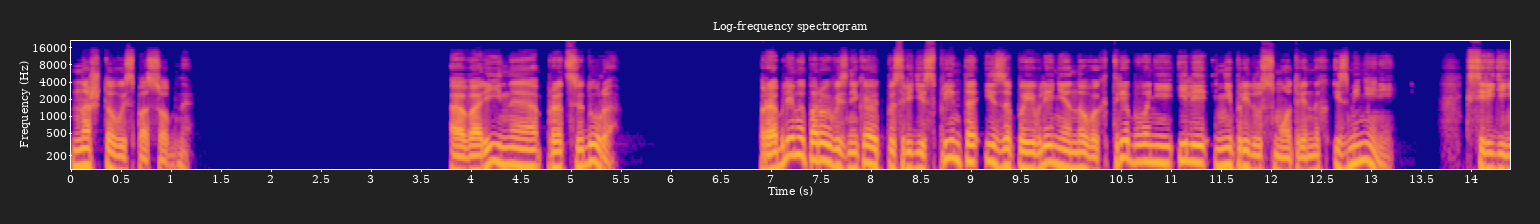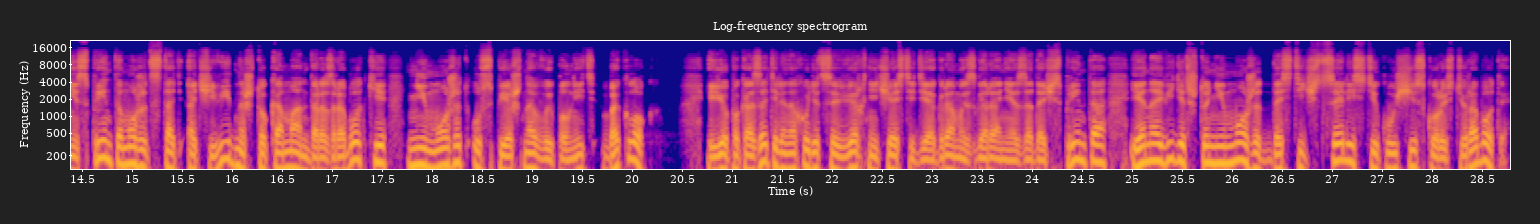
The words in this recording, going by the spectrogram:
на что вы способны. Аварийная процедура. Проблемы порой возникают посреди спринта из-за появления новых требований или непредусмотренных изменений. К середине спринта может стать очевидно, что команда разработки не может успешно выполнить бэклог. Ее показатели находятся в верхней части диаграммы сгорания задач спринта, и она видит, что не может достичь цели с текущей скоростью работы.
